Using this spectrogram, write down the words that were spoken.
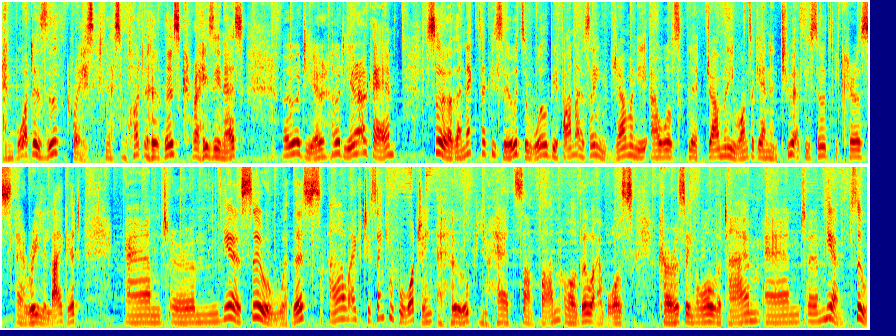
And what is this craziness? What is this craziness? Oh dear, oh dear, okay. So, the next episodes will be fun, I think. Germany, I will split Germany once again in two episodes because I really like it. And um, yeah, so with this, I'd like to thank you for watching. I hope you had some fun, although I was cursing all the time. And um, yeah, so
